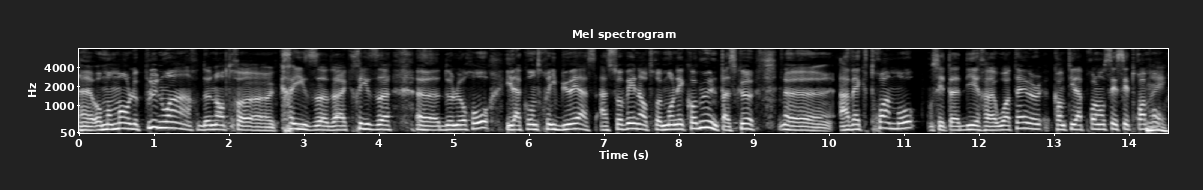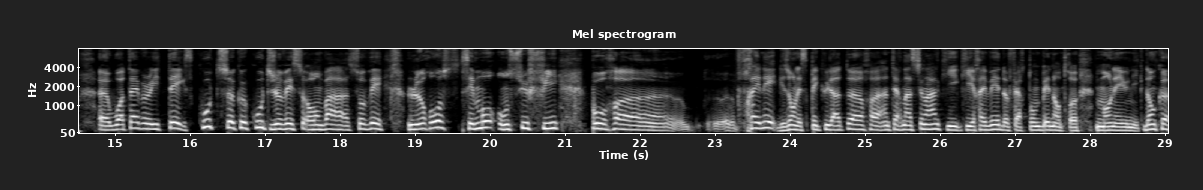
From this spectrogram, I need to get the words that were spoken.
euh, au moment le plus noir de notre euh, crise, de la crise euh, de l'euro, il a contribué à, à, sauver notre monnaie commune parce que avec trois mots, c'est-à-dire euh, whatever, quand il a prononcé ces trois mots, Oui. euh, whatever it takes, coûte ce que coûte, je vais, on va sauver l'euro. Ces mots ont suffi pour euh, freiner, disons, les spéculateurs internationaux qui, qui rêvaient de faire tomber notre monnaie unique. Donc, euh,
